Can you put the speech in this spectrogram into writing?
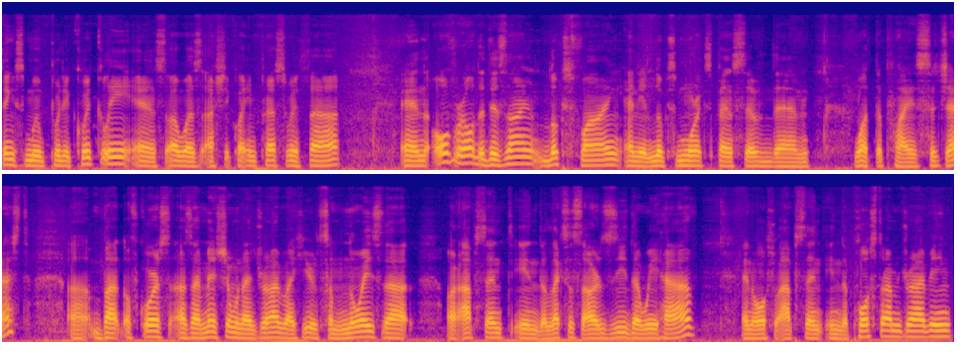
things move pretty quickly, and so I was actually quite impressed with that. And overall, the design looks fine, and it looks more expensive than what the price suggests. Uh, but of course, as I mentioned, when I drive, I hear some noise that are absent in the Lexus RZ that we have and also absent in the Polestar I'm driving.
